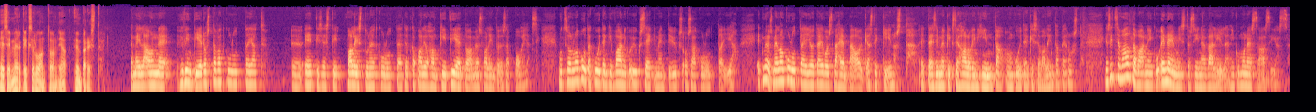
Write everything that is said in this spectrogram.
esimerkiksi luontoon ja ympäristöön. Meillä on ne hyvin tiedostavat kuluttajat, eettisesti valistuneet kuluttajat, jotka paljon hankkii tietoa myös valintojensa pohjaksi. Mutta se on lopulta kuitenkin vain niin yksi segmentti, yksi osa kuluttajia. Et myös meillä on kuluttajia, joita ei voisi vähempää oikeasti kiinnostaa. Että esimerkiksi se halvin hinta on kuitenkin se valintaperuste. Ja sitten se valtava niin kuin enemmistö siinä välillä, niin kuin monessa asiassa,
